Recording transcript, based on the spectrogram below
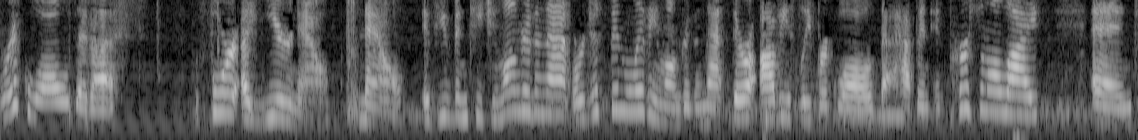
brick walls at us for a year now. Now, if you've been teaching longer than that or just been living longer than that, there are obviously brick walls that happen in personal life and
